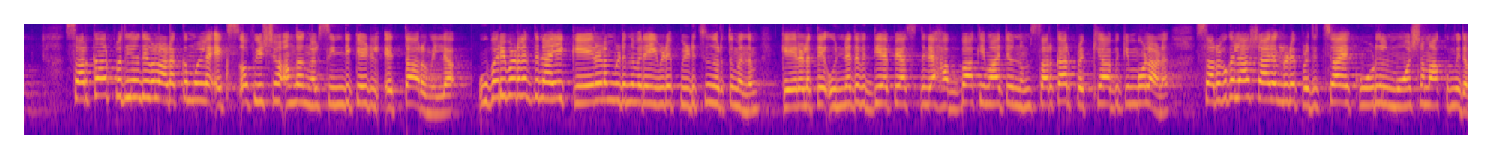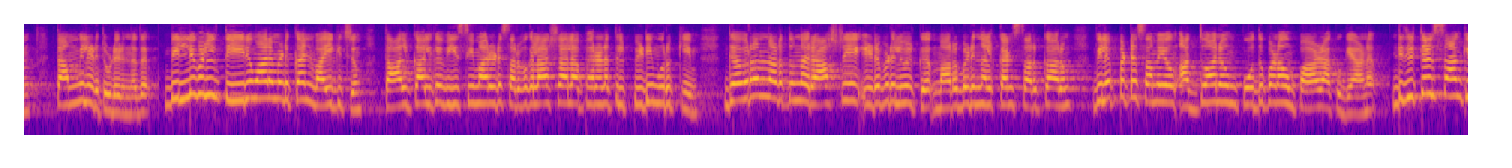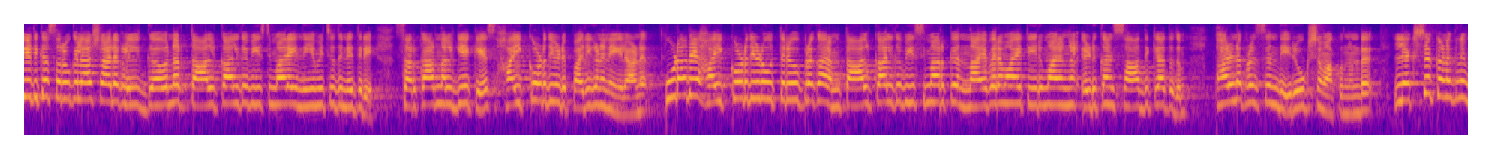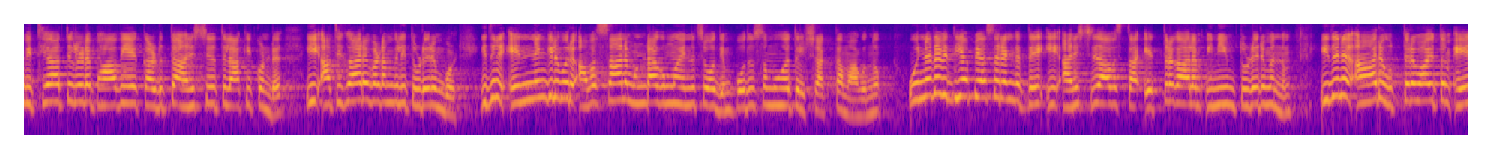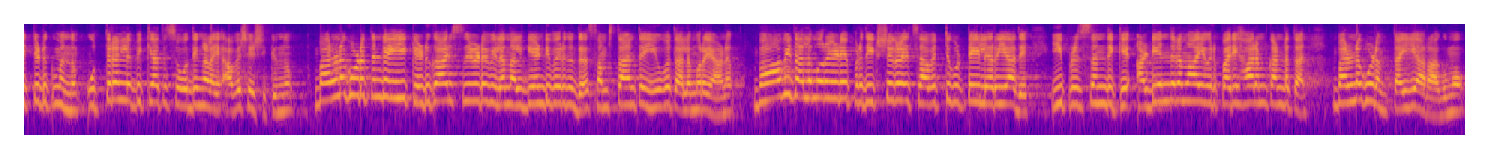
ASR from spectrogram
സർക്കാർ പ്രതിനിധികൾ അടക്കമുള്ള എക്സ് ഒഫീഷ്യോ അംഗങ്ങൾ സിൻഡിക്കേറ്റിൽ എത്താറുമില്ല. ഉപരിപഠനത്തിനായി കേരളം വിടുന്നവരെ ഇവിടെ പിടിച്ചു നിർത്തുമെന്നും കേരളത്തെ ഉന്നത വിദ്യാഭ്യാസത്തിന്റെ ഹബ്ബാക്കി മാറ്റുമെന്നും സർക്കാർ പ്രഖ്യാപിക്കുമ്പോഴാണ് സർവകലാശാലകളുടെ പ്രതിച്ഛായ കൂടുതൽ മോശമാക്കും വിധം തമ്മിലിടി തുടരുന്നത്. ബില്ലുകളിൽ തീരുമാനമെടുക്കാൻ വൈകിച്ചും താൽക്കാലിക വി സിമാരുടെ സർവകലാശാല ഭരണത്തിൽ പിടിമുറുക്കിയും ഗവർണർ നടത്തുന്ന രാഷ്ട്രീയ ഇടപെടലുകൾക്ക് മറുപടി നൽകാൻ സർക്കാരും വിലപ്പെട്ട സമയവും അധ്വാനവും പൊതുപണവും പാഴാക്കുകയാണ്. ഡിജിറ്റൽ സാങ്കേതിക സർവകലാശാലകളിൽ ഗവർണർ താൽക്കാലിക വി സിമാരെ നിയമിച്ചതിനെതിരെ സർക്കാർ നൽകിയ കേസ് ഹൈക്കോടതിയുടെ പരിഗണനയിലാണ്. കൂടാതെ ഹൈക്കോടതിയുടെ ഉത്തരവ് പ്രകാരം താൽക്കാലിക വി സിമാർക്ക് നയപരമായ തീരുമാനങ്ങൾ എടുക്കാൻ സാധിക്കാത്തതും ഭരണ പ്രതിസന്ധി രൂക്ഷമാക്കുന്നുണ്ട്. ലക്ഷക്കണക്കിന് വിദ്യാർത്ഥികളുടെ ഭാവിയെ കടുത്ത അനിശ്ചിതത്തിലാക്കിക്കൊണ്ട് ഈ അധികാര വടംവലി തുടരുമ്പോൾ ഇതിന് എന്തെങ്കിലും ഒരു അവസാനം ഉണ്ടാകുമോ എന്ന ചോദ്യം പൊതുസമൂഹത്തിൽ ശക്തമാകുന്നു. ഉന്നത വിദ്യാഭ്യാസ രംഗത്തെ ഈ അനിശ്ചിതാവസ്ഥ എത്ര കാലം ഇനിയും തുടരുമെന്നും ഇതിന് ആര് ഉത്തരവാദിത്വം ഏറ്റെടുക്കുമെന്നും ഉത്തരം ലഭിക്കാത്ത ചോദ്യങ്ങളായി അവശേഷിക്കുന്നു. ഭരണകൂടത്തിന്റെ ഈ കെടുകാര്യസ്ഥതയുടെ വില നൽകേണ്ടി വരുന്നത് സംസ്ഥാനത്തെ യുവതലമുറയാണ് ഭാവി തലമുറയുടെ പ്രതീക്ഷകളെ ചവറ്റുകുട്ടയിലെറിയാതെ ഈ പ്രതിസന്ധിക്ക് അടിയന്തരമായ ഒരു പരിഹാരം കണ്ടെത്താൻ ഭരണകൂടം തയ്യാറാകുമോ?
